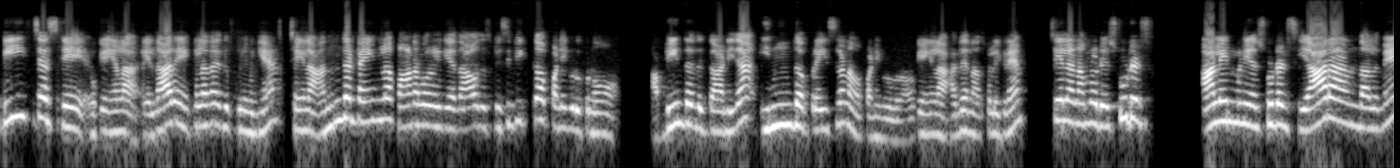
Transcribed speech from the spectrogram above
டீச்சர்ஸ் டே ஓகேங்களா எல்லாரும் எங்களை தான் இது பண்ணுவீங்க. சரிங்களா? அந்த டைம்ல மாணவர்களுக்கு ஏதாவது ஸ்பெசிபிக்கா பண்ணி கொடுக்கணும் அப்படின்றதுக்காண்டி தான் இந்த ப்ரைஸ்ல நம்ம பண்ணி கொடுக்குறோம் ஓகேங்களா அதை நான் சொல்லிக்கிறேன். சரி நம்மளுடைய ஸ்டூடெண்ட்ஸ் ஆன்லைன் பண்ணிய ஸ்டூடெண்ட்ஸ் யாரா இருந்தாலுமே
